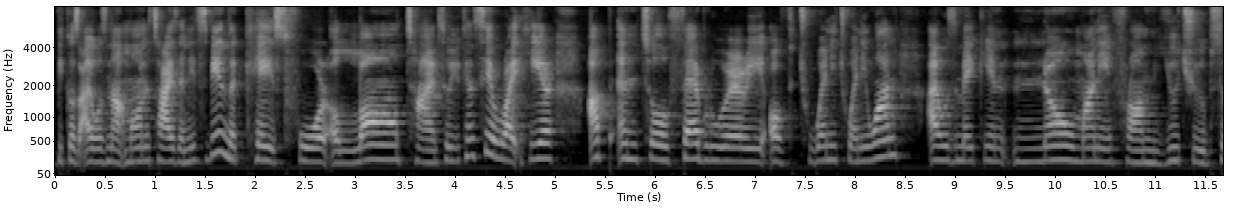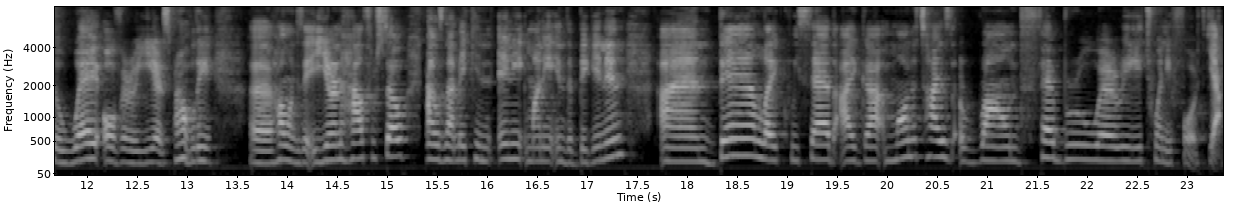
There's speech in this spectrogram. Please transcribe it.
because I was not monetized and it's been the case for a long time. So you can see right here, up until February of 2021, I was making no money from YouTube. So way over a year, it's probably uh, how long is it, a year and a half or so. I was not making any money in the beginning. And then, like we said, I got monetized around February 24th. Yeah,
